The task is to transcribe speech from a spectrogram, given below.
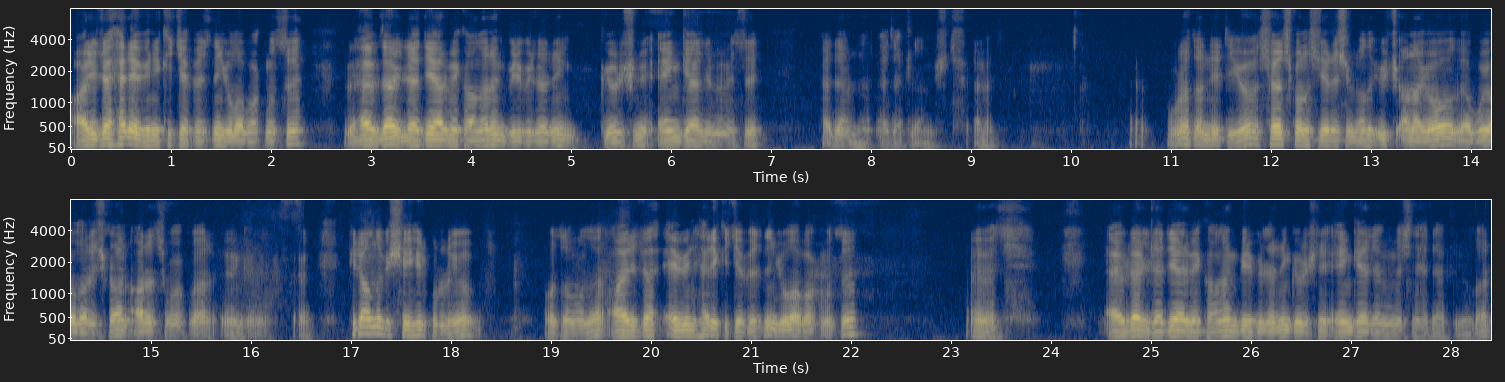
Ayrıca her evin iki cephesine yola bakması ve evler ile diğer mekanların birbirlerinin görüşünü engellememesi hedefle- hedeflenmiştir. Evet. Burada ne diyor? Söz konusu yerleşim alanı 3 ana yol ve bu yollara çıkan ara sokaklar öngörülüyor. Evet. Planlı bir şehir kuruluyor o zamanlar. Ayrıca evin her iki cephesinin yola bakması evet. Evler ile diğer mekanların birbirlerinin görüşünü engellememesini hedefliyorlar.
